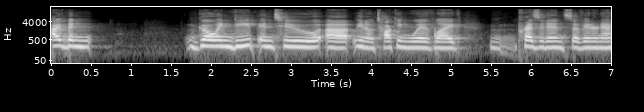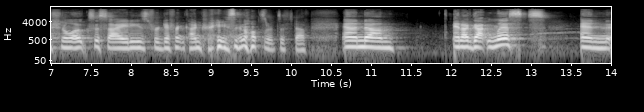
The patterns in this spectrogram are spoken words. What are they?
I've been going deep into uh, you know talking with like presidents of international oak societies for different countries and all sorts of stuff, and um, and I've got lists and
